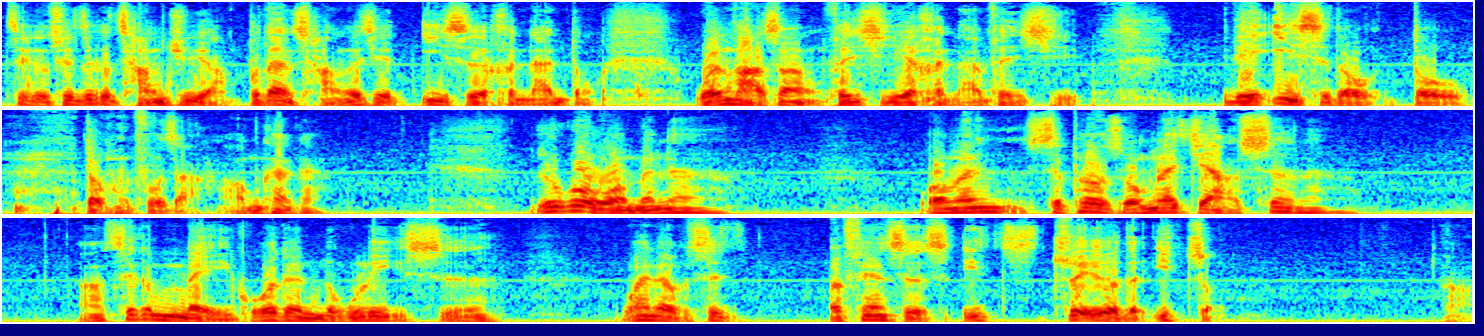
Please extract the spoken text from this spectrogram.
这个，所以这个长句啊，不但长，而且意思很难懂，文法上分析也很难分析，连意思都都都很复杂。好，我们看看，如果我们呢，我们 suppose 我们来假设呢，啊，这个美国的奴隶是 one of 是 offenses 一罪恶的一种啊。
